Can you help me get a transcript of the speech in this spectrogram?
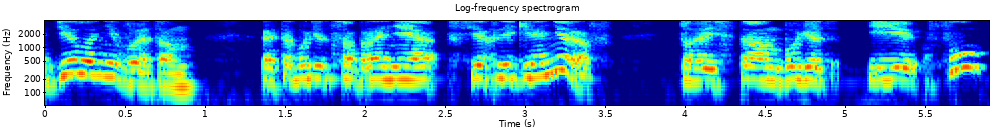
дело не в этом. Это будет собрание всех легионеров? То есть там будет и Фу?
